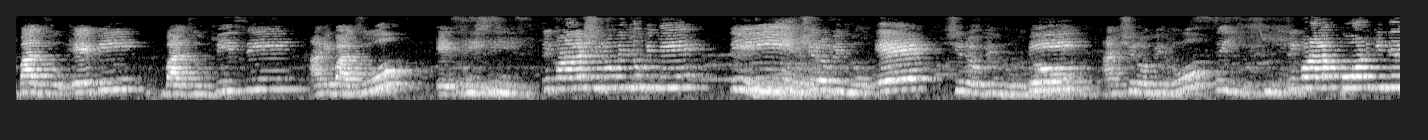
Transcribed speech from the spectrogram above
बाजू ए बी बाजू बी सी आणि बाजू ए सी त्रिकोणाला शिरोबिंदू किती? तीन. शिरोबिंदू ए शिरोबिंदू बी आणि शिरोबिंदू सी त्रिकोणाला कोण किती?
